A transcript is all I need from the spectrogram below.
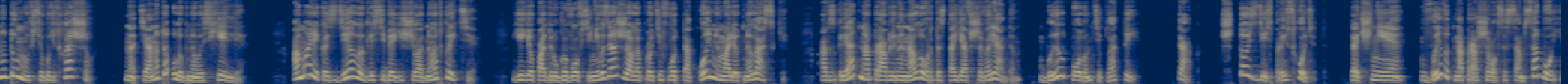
но думаю, все будет хорошо», натянуто улыбнулась Хелли. А Марика сделала для себя еще одно открытие. Ее подруга вовсе не возражала против вот такой мимолетной ласки, а взгляд, направленный на лорда, стоявшего рядом, был полон теплоты. Так, что здесь происходит? Точнее, вывод напрашивался сам собой,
